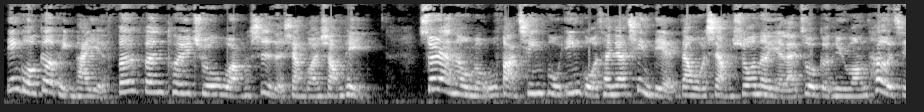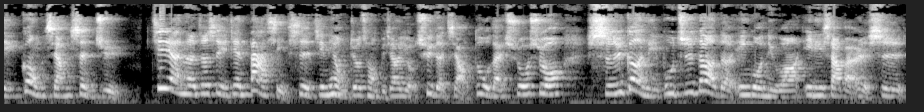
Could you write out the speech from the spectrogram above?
英国各品牌也纷纷推出王室的相关商品。虽然呢我们无法亲赴英国参加庆典，但我想说呢也来做个女王特辑，共襄盛举。既然呢这是一件大喜事，今天我们就从比较有趣的角度来说说十个你不知道的英国女王伊丽莎白二世。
